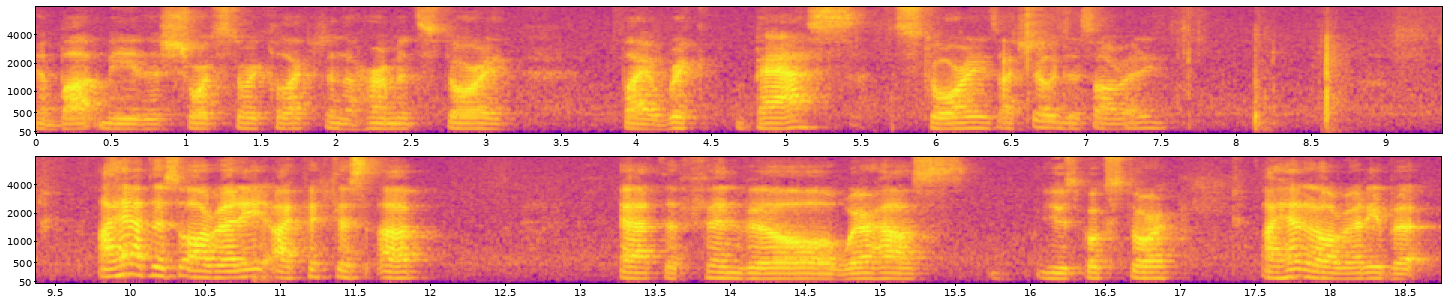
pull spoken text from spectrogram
and bought me this short story collection, The Hermit Story by Rick Bass Stories. I showed this already. I have this already. I picked this up at the Fennville Warehouse used bookstore. I had it already, but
